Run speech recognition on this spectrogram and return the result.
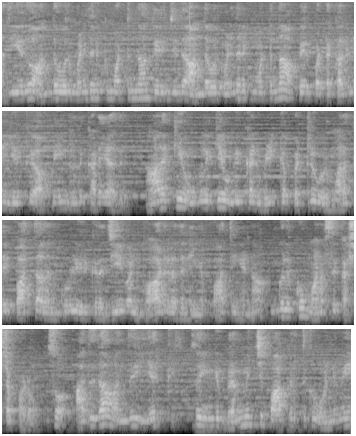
அது ஏதோ அந்த ஒரு மனிதனுக்கு மட்டும்தான் தெரிஞ்சது அந்த ஒரு மனிதனுக்கு மட்டும்தான் அப்பேற்பட்ட கருணை இருக்கு அப்படின்றது கிடையாது. நாளைக்கே உங்களுக்கே உயிர்கண் விழிக்கப்பெற்று ஒரு மரத்தை பார்த்து அதனுக்குள் இருக்கிற ஜீவன் வாடுறதை நீங்க பார்த்தீங்கன்னா உங்களுக்கும் மனசு கஷ்டப்படும். ஸோ அதுதான் வந்து இயற்கை. ஸோ இங்க பிரமிச்சு பார்க்கறதுக்கு ஒண்ணுமே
